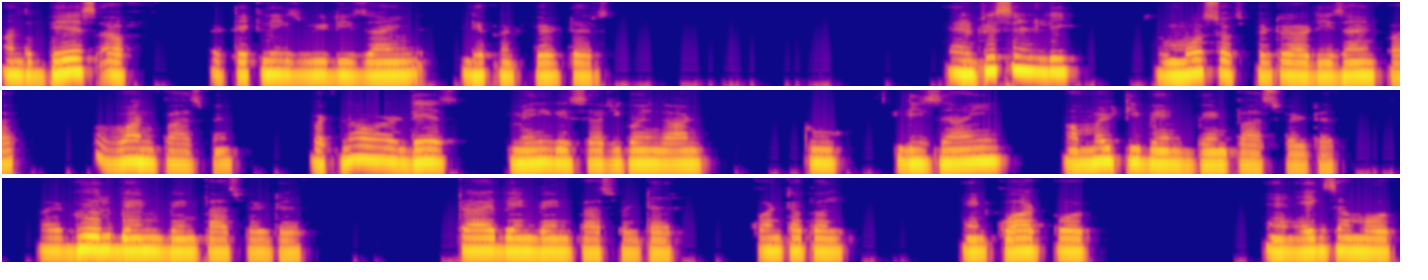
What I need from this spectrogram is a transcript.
On the base of the techniques we design different filters and recently most of the filters are designed for one passband. But nowadays many research going on to design a multi-band band pass filter a dual band band pass filter tri-band band pass filter quintuple and quad port and hexa mode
